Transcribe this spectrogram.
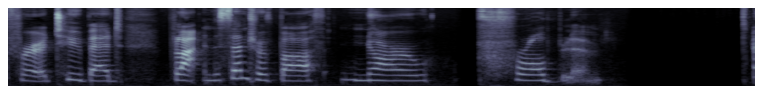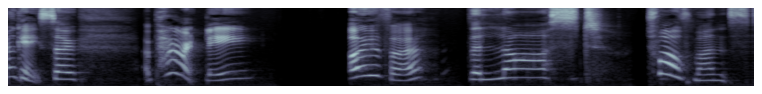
for a two bed flat in the center of Bath, no problem. Okay, so apparently, over the last 12 months,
